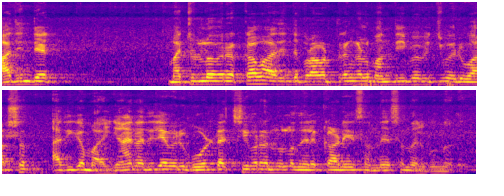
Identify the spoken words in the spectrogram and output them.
അതിന്റെ മറ്റുള്ളവരൊക്കെ അതിന്റെ പ്രവർത്തനങ്ങൾ മന്ദീഭവിച്ചു ഒരു വർഷം അധികമായി. ഞാൻ ഒരു ഗോൾഡ് അച്ചീവർ എന്നുള്ള നിലക്കാണ് ഈ സന്ദേശം നൽകുന്നത്.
